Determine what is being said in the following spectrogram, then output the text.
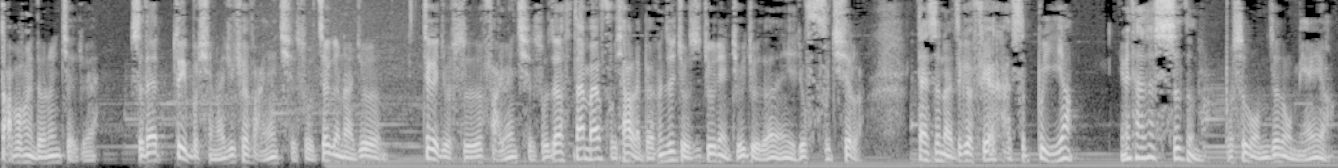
大部分都能解决。实在最不行了，就去法院起诉。这个呢，就这个就是法院起诉，这三板斧下来，百分之九十九点九九的人也就服气了。但是呢，这个菲尔卡斯不一样，因为他是狮子嘛，不是我们这种绵羊。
